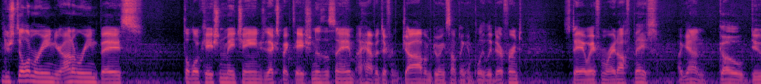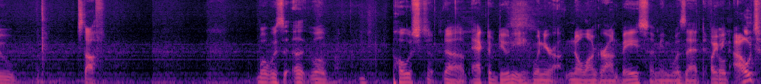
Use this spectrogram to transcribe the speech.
you're still a Marine. You're on a Marine base. The location may change. The expectation is the same. I have a different job. I'm doing something completely different. Stay away from right off base. Again, go do stuff. What was uh, well post uh, active duty when you're no longer on base? I mean, was that Oh, you mean out?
